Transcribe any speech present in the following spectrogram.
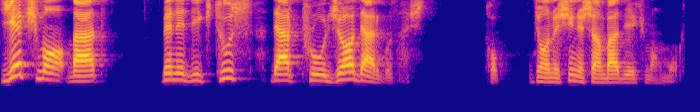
یک ماه بعد بندیکتوس در پروجا درگذشت. خب جانشینش هم بعد یک ماه مرد.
